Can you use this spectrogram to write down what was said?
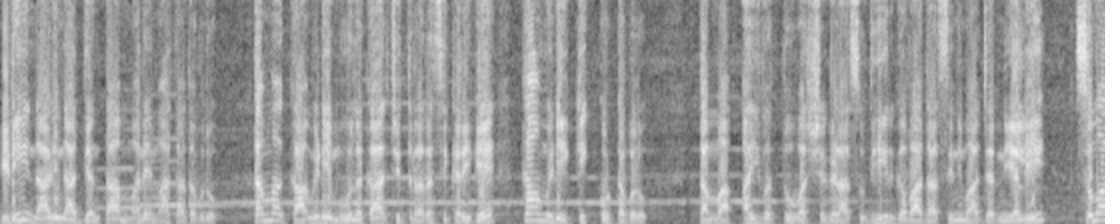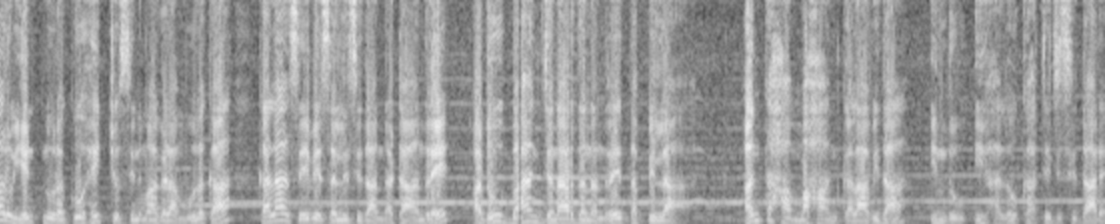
ಇಡೀ ನಾಡಿನಾದ್ಯಂತ ಮನೆ ಮಾತಾದವರು. ತಮ್ಮ ಕಾಮಿಡಿ ಮೂಲಕ ಚಿತ್ರ ರಸಿಕರಿಗೆ ಕಾಮಿಡಿ ಕಿಕ್ ಕೊಟ್ಟವರು. ತಮ್ಮ ಐವತ್ತು ವರ್ಷಗಳ ಸುದೀರ್ಘವಾದ ಸಿನಿಮಾ ಜರ್ನಿಯಲ್ಲಿ ಸುಮಾರು ಎಂಟುನೂರಕ್ಕೂ ಹೆಚ್ಚು ಸಿನಿಮಾಗಳ ಮೂಲಕ ಕಲಾ ಸೇವೆ ಸಲ್ಲಿಸಿದ ನಟ ಅಂದ್ರೆ ಅದು ಬ್ಯಾಂಕ್ ಜನಾರ್ದನ್ ಅಂದ್ರೆ ತಪ್ಪಿಲ್ಲ. ಅಂತಹ ಮಹಾನ್ ಕಲಾವಿದ ಇಂದು ಇಹಲೋಕ ತ್ಯಜಿಸಿದ್ದಾರೆ.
